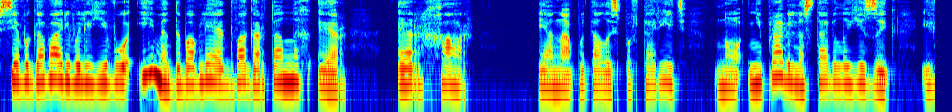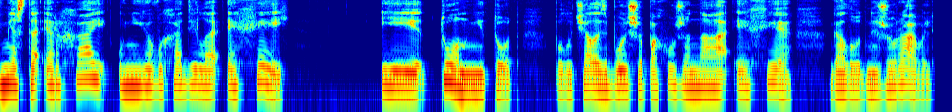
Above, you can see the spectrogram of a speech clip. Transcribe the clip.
Все выговаривали его имя, добавляя два гортанных «р» — «эрхар». И она пыталась повторить, но неправильно ставила язык, и вместо «эрхай» у нее выходило «эхей». И тон не тот, получалось больше похоже на «эхе», голодный журавль.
